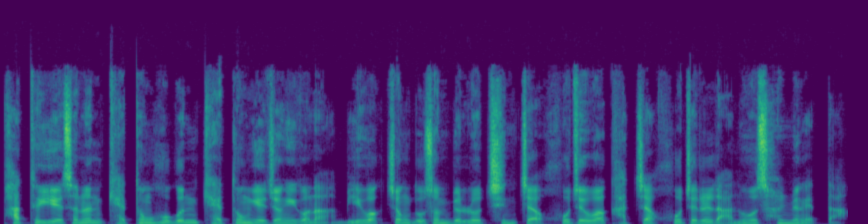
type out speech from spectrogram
파트 2에서는 개통 혹은 개통 예정이거나 미확정 노선별로 진짜 호재와 가짜 호재를 나누어 설명했다.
